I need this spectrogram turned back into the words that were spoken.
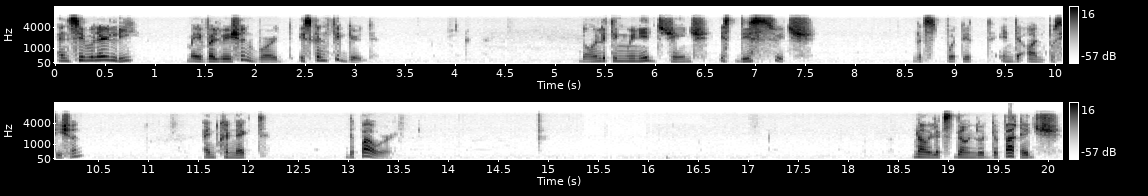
and similarly my evaluation board is configured. The only thing we need to change is this switch. Let's put it in the on position and connect the power. Now let's download the package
